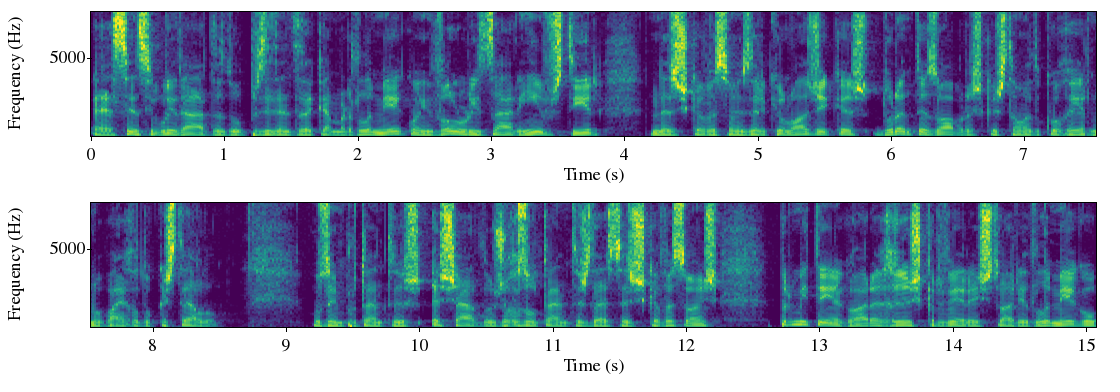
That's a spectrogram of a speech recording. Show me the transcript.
A sensibilidade do Presidente da Câmara de Lamego em valorizar e investir nas escavações arqueológicas durante as obras que estão a decorrer no bairro do Castelo. Os importantes achados resultantes dessas escavações permitem agora reescrever a história de Lamego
